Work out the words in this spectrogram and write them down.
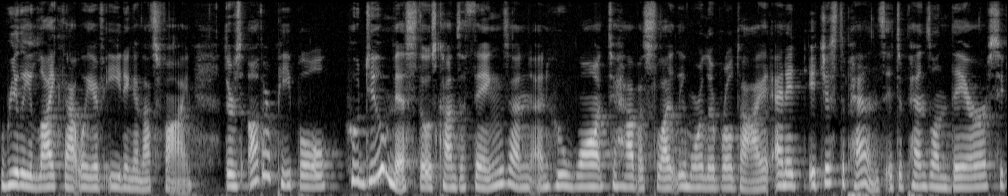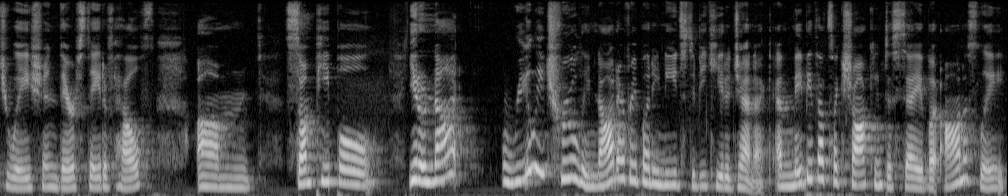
really like that way of eating and that's fine. There's other people who do miss those kinds of things and, and who want to have a slightly more liberal diet. And it, it just depends. It depends on their situation, their state of health. Um, some people, you know, not really truly, not everybody needs to be ketogenic. And maybe that's like shocking to say, but honestly,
